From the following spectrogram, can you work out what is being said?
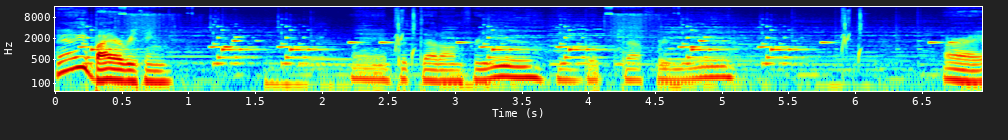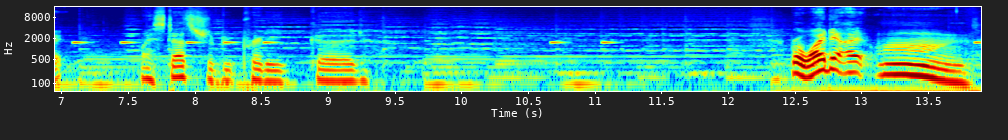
Yeah, I can buy everything. Me put that on for you. Put that for you. Alright. My stats should be pretty good. Bro, why did I... Mmm...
